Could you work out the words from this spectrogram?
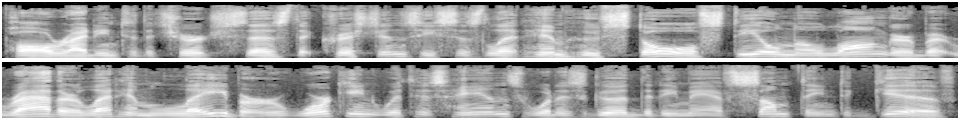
Paul, writing to the church, says that Christians, he says, let him who stole steal no longer, but rather let him labor, working with his hands what is good, that he may have something to give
